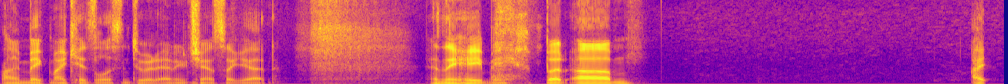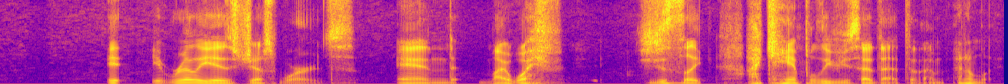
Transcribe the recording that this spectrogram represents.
I make my kids listen to it any chance I get. And they hate me. But um I it it really is just words. And my wife she's just like, I can't believe you said that to them. And I'm like,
